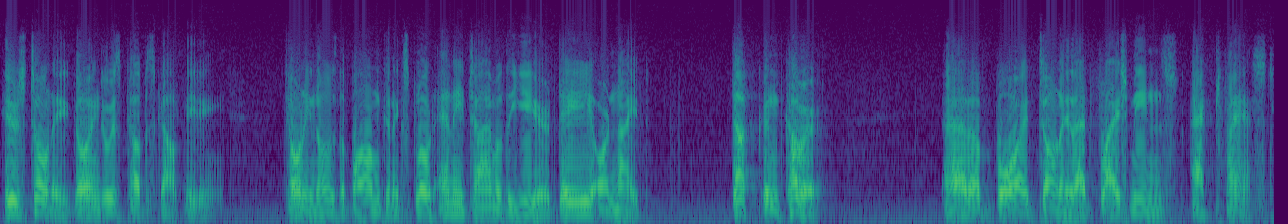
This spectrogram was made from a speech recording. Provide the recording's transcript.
Here's Tony going to his Cub Scout meeting. Tony knows the bomb can explode any time of the year, day or night. Duck and cover. Atta boy, Tony. That flash means act fast.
